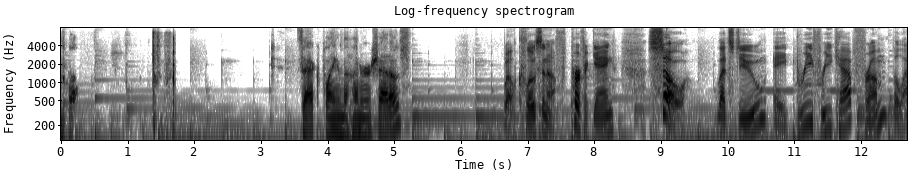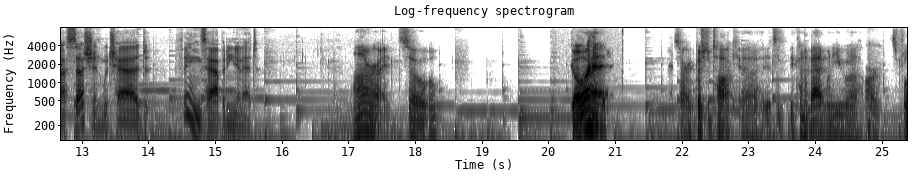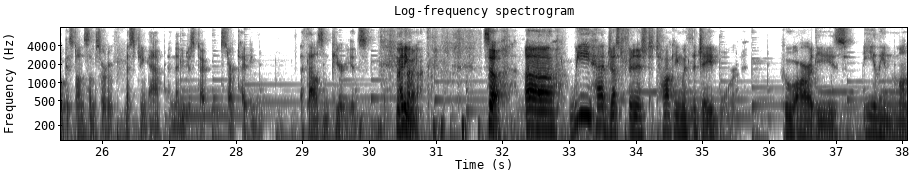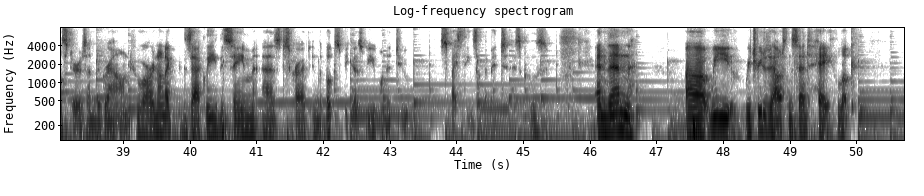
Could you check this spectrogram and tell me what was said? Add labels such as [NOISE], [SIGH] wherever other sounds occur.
Zach playing the Hunter of Shadows. Well, close enough. Perfect, gang. So, let's do a brief recap from the last session, which had things happening in it. All right. So, oh, Go ahead. sorry, push to talk. Uh, it's it's kind of bad when you uh, are focused on some sort of messaging app and then you just type, start typing a thousand periods. [LAUGHS] Anyway, so uh, we had just finished talking with the Jadeborn, who are these alien monsters underground who are not exactly the same as described in the books because we wanted to spice things up a bit, I suppose. And then uh, we retreated out and said, "Hey, look,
